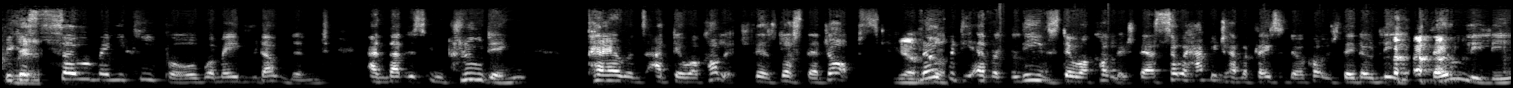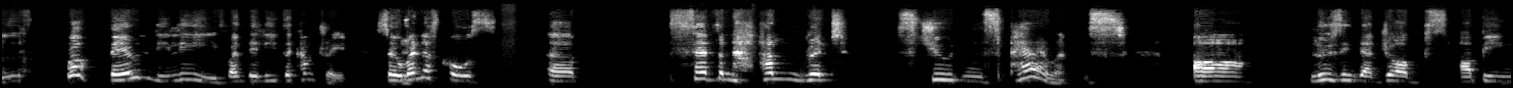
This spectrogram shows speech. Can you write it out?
because so many people were made redundant, and that is including parents at Doha College. They've lost their jobs. Yeah, Nobody ever leaves Doha College. They're so happy to have a place at Doha College. They don't leave. they only leave. Well, they only leave when they leave the country. So yeah. when, of course, uh, 700 students' parents are losing their jobs, are being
